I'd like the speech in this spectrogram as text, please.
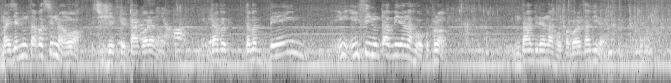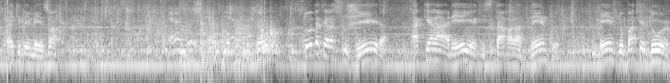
mas ele não estava assim não, ó, desse jeito que ele está agora assim, não. Tava, tava bem, enfim, não estava virando a roupa, pronto. Não estava virando a roupa, agora está virando. Olha que beleza, ó. Era sujeira mesmo. Então, toda aquela sujeira, aquela areia que estava lá dentro, entre o batedor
